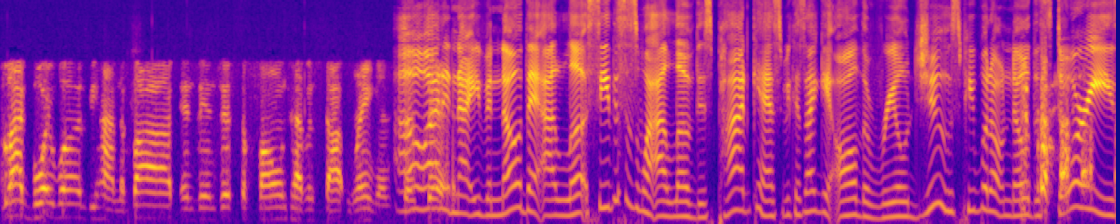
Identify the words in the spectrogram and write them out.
black boy was behind the bob, and then just the phones haven't stopped ringing. Oh, I did not even know that. I love. See, this is why I love this podcast because I get all the real juice. People don't know the stories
